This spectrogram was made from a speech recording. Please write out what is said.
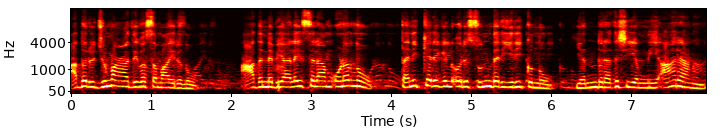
അതൊരു ജുമാ ദിവസമായിരുന്നു. ആദ നബി അലൈഹിസ്സലാം ഉണർന്നു തനിക്കരികിൽ ഒരു സുന്ദരി ഇരിക്കുന്നു. എന്തൊരതിശയം നീ ആരാണ്?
